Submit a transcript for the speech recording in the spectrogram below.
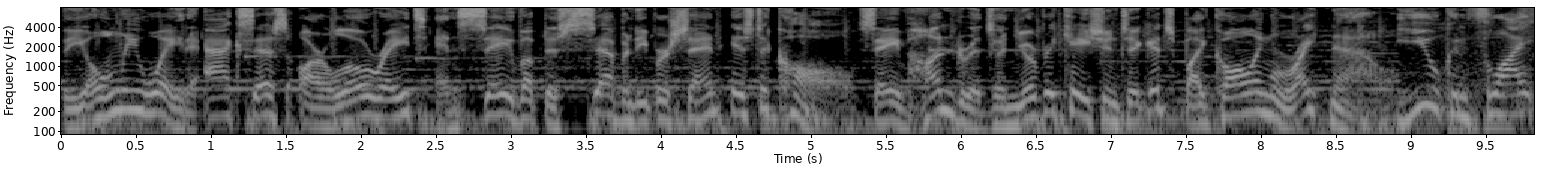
The only way to access our low rates and save up to 70% is to call. Save hundreds on your vacation tickets by calling right now. You can fly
